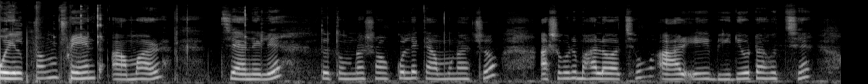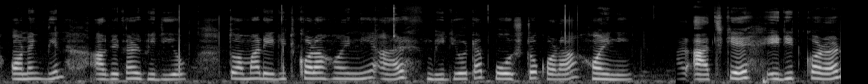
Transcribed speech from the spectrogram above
ওয়েলকাম ফ্রেন্ড আমার চ্যানেলে। তো তোমরা সকলে কেমন আছো? আশা করি ভালো আছো। আর এই ভিডিওটা হচ্ছে অনেক দিন আগেকার ভিডিও। তো আমার এডিট করা হয়নি আর ভিডিওটা পোস্টও করা হয়নি। আর আজকে এডিট করার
